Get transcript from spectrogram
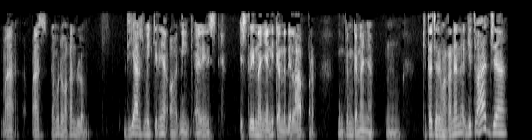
ma mas kamu udah makan belum? Dia harus mikirnya oh nih ini istri nanya ini karena dia lapar. Mungkin kan nanya hmm, kita cari makanan gitu aja.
